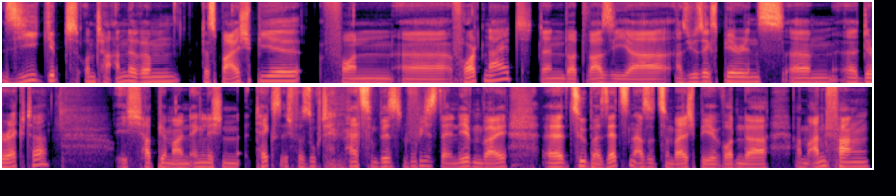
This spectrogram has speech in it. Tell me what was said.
Sie gibt unter anderem das Beispiel von äh, Fortnite, denn dort war sie ja als User Experience ähm, äh, Director. Ich habe hier mal einen englischen Text, ich versuche den mal so ein bisschen Freestyle nebenbei äh, zu übersetzen. Also zum Beispiel wurden da am Anfang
